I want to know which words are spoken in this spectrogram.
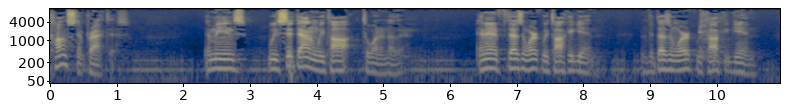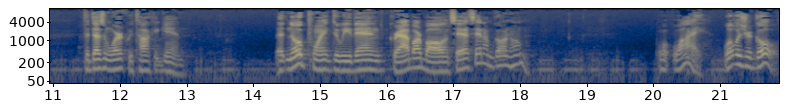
constant practice. It means we sit down and we talk to one another. And if it doesn't work, we talk again. If it doesn't work, we talk again. If it doesn't work, we talk again. At no point do we then grab our ball and say, That's it, I'm going home. Why? What was your goal?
